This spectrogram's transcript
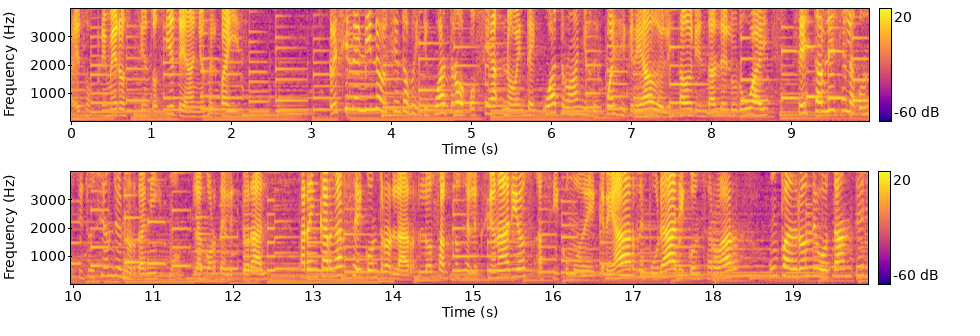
a esos primeros 107 años del país, Recién en 1924, o sea, 94 años después de creado el Estado Oriental del Uruguay, se establece la constitución de un organismo, la Corte Electoral, para encargarse de controlar los actos eleccionarios, así como de crear, depurar y conservar un padrón de votantes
